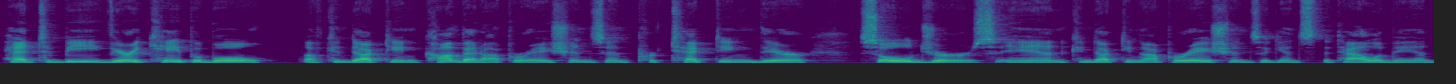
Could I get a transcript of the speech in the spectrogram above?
had to be very capable of conducting combat operations and protecting their soldiers and conducting operations against the Taliban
